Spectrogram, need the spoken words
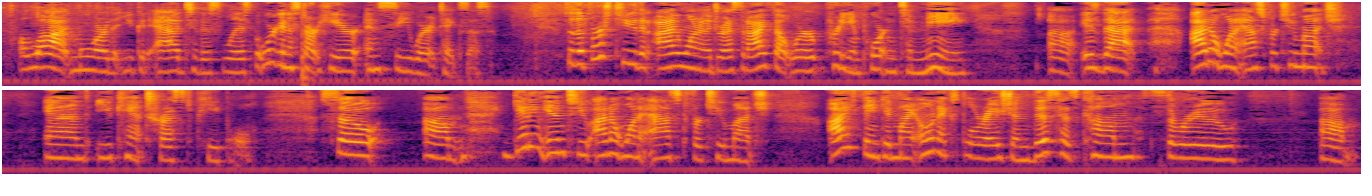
a lot more that you could add to this list, but we're going to start here and see where it takes us. So, the first two that I want to address that I felt were pretty important to me uh, is that I don't want to ask for too much and you can't trust people. So, um, getting into I don't want to ask for too much, I think in my own exploration, this has come through um,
